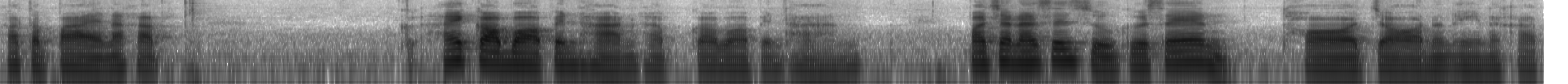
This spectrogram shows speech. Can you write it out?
ข้อต่อไปนะครับ ให้กบเป็นฐานครับกบเป็นฐาน เพราะฉะนั้นเส้นศูนย์คือเส้นทอจอนั่นเองนะครับ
